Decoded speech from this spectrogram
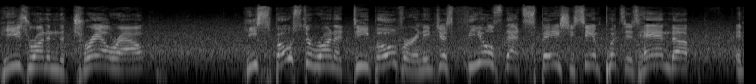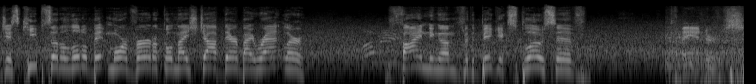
he's running the trail route. He's supposed to run a deep over, and he just feels that space. You see him puts his hand up and just keeps it a little bit more vertical. Nice job there by Rattler, finding him for the big explosive. Commanders,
